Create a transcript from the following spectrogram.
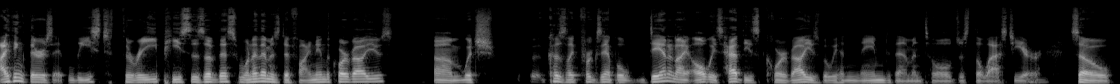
I think there's at least three pieces of this. One of them is defining the core values, um, which because like for example dan and i always had these core values but we hadn't named them until just the last year. Mhm. so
